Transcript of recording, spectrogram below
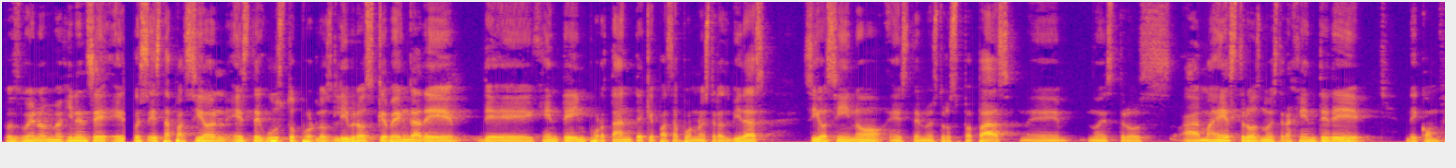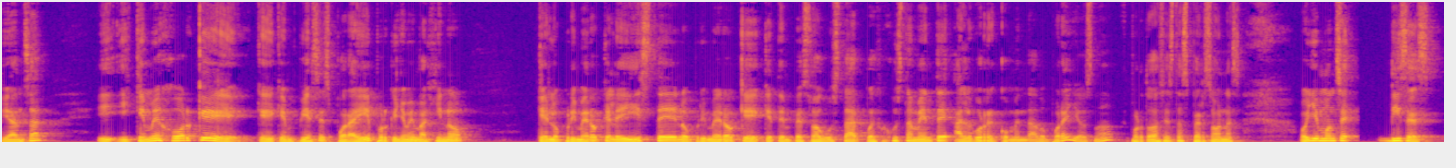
Pues bueno, imagínense, eh, pues esta pasión, este gusto por los libros que venga de, de gente importante que pasa por nuestras vidas, sí o sí, ¿no? Este, nuestros papás, eh, nuestros ah, maestros, nuestra gente de, de confianza. Y, qué mejor que, que, empieces por ahí, porque yo me imagino que lo primero que leíste, lo primero que, que te empezó a gustar, pues justamente algo recomendado por ellos, ¿no? Por todas estas personas. Oye, Monse, dices,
